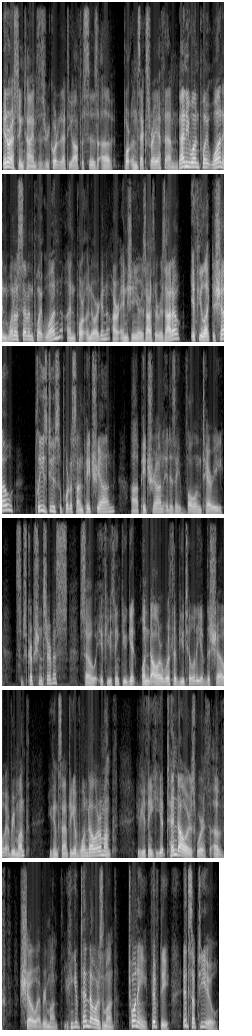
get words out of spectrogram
Interesting Times is recorded at the offices of Portland's X Ray FM, 91.1 and 107.1 in Portland, Oregon. Our engineer is Arthur Rosado. If you like the show, please do support us on Patreon. Uh, Patreon, it is a voluntary subscription service. So if you think you get $1 worth of utility of the show every month, you can sign up to give $1 a month. If you think you get $10 worth of show every month, you can give $10 a month, 20, 50, it's up to you.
